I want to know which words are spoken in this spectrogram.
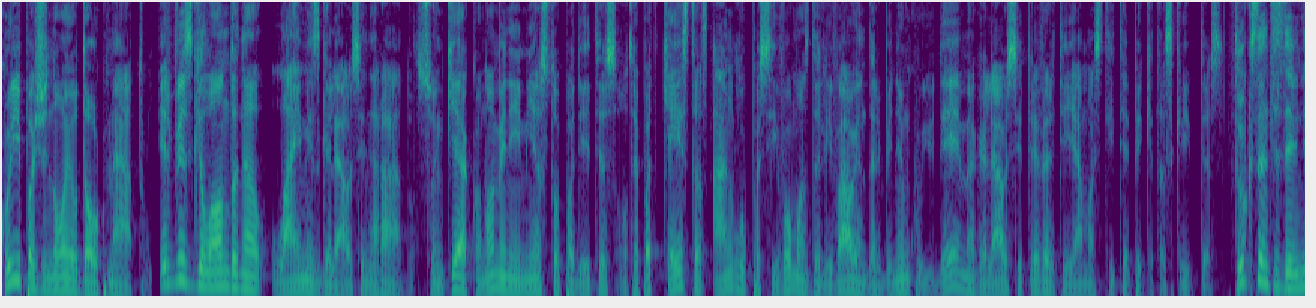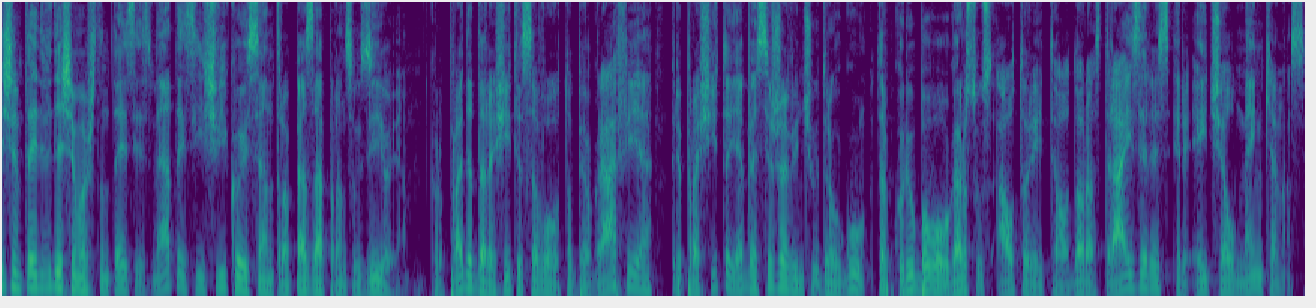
kurį pažinojau daug metų. Ir visgi Londone laimės galiausiai nerado. Sunkia ekonominė miesto padėtis, o taip pat keistas anglų pasyvumas dalyvaujant darbininkų judėjime galiausiai privertė ją mąstyti apie kitas kryptis. 1928 metais jį išvyko į Sentropezą Prancūzijoje kur pradeda rašyti savo autobiografiją, priprašyta jie besižavinčių draugų, tarp kurių buvo garsūs autoriai Teodoras Dreiseris ir H.L. Menkenas,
